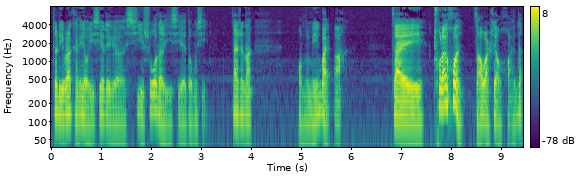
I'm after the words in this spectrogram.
这里边肯定有一些这个细说的一些东西，但是呢，我们明白啊，在出来混，早晚是要还的。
